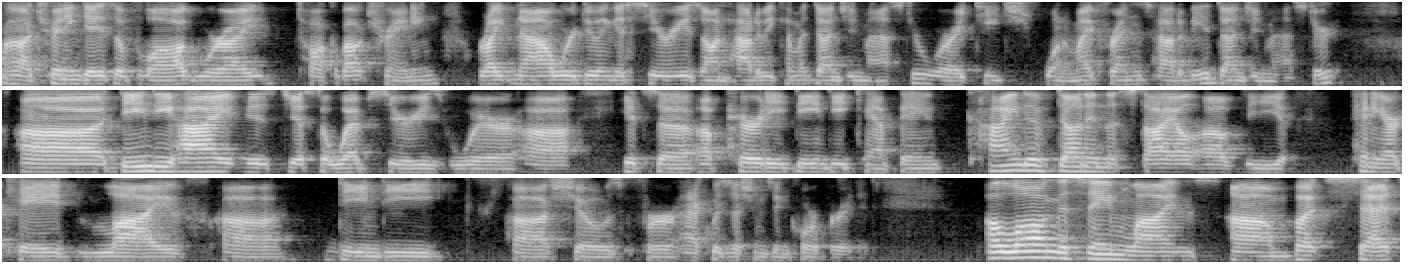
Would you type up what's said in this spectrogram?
Uh, training Day is a vlog where I talk about training. Right now, we're doing a series on how to become a dungeon master, where I teach one of my friends how to be a dungeon master. Uh, D&D High is just a web series where uh, it's a, a parody D&D campaign, kind of done in the style of the Penny Arcade live uh, D&D uh, shows for Acquisitions Incorporated. Along the same lines, um, but set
